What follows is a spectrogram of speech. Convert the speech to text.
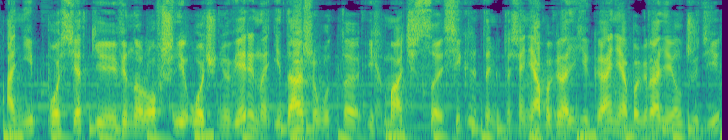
Они по сетке виноров шли очень уверенно, и даже вот э, их матч с секретами, то есть они обыграли ЕГА, они обыграли LGD,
